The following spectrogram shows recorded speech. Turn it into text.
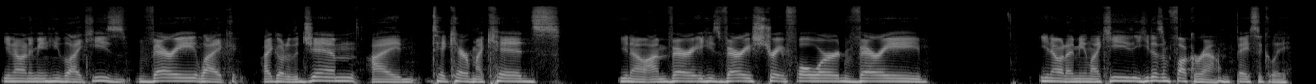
You know what I mean? He like he's very like I go to the gym, I take care of my kids you know, I'm very he's very straightforward, very you know what I mean? Like he he doesn't fuck around basically.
